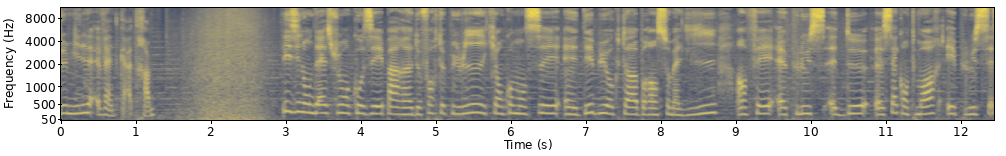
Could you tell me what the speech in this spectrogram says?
2024. Les inondations causées par de fortes pluies qui ont commencé début octobre en Somalie ont fait plus de 50 morts et plus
